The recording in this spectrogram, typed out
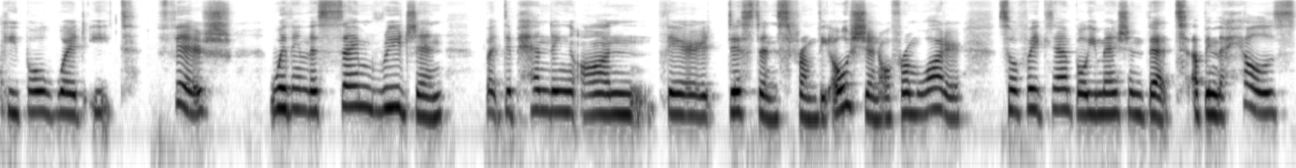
people would eat fish within the same region, but depending on their distance from the ocean or from water. So, for example, you mentioned that up in the hills,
